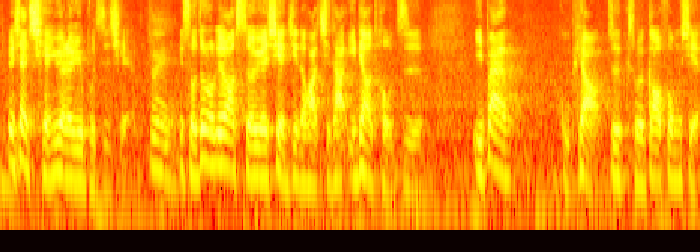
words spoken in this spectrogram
因为现在钱越来越不值钱，对，你手中有六到十二月现金的话，其他一定要投资，一半。股票就是所谓高风险，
